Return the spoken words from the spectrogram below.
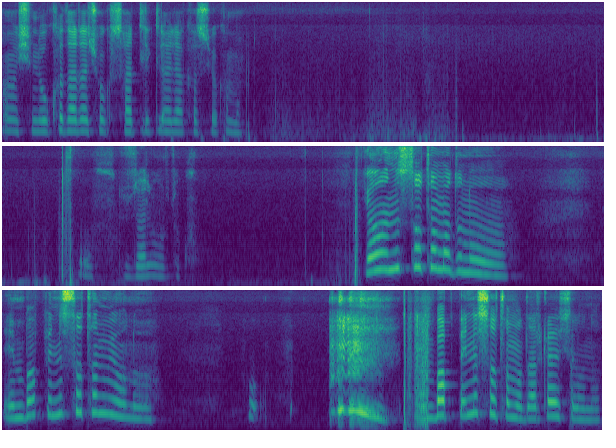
Ama şimdi o kadar da çok sertlikle alakası yok ama. Of güzel vurduk. Ya nasıl atamadın o? Mbappe nasıl atamıyor onu? Mbappe nasıl atamadı arkadaşlar onu?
